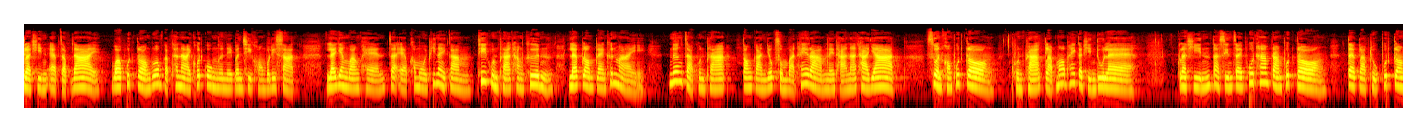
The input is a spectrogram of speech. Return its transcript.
กระถินแอบจับได้ว่าพุทธกรองร่วมกับทนายคดโกงเงินในบัญชีของบริษัท และยังวางแผนจะแอบขโมยพินัยกรรมที่คุณพระทำขึ้น และปลอมแปลงขึ้นใหม่ เนื่องจากคุณพระต้องการยกสมบัติให้รามในฐานะทายาท ส่วนของพุทธกรอง คุณพระกลับมอบให้กระถินดูแล กระถินตัดสินใจพูดห้ามปรามพุทธกรอง แต่กลับถูกพุทธกรอง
